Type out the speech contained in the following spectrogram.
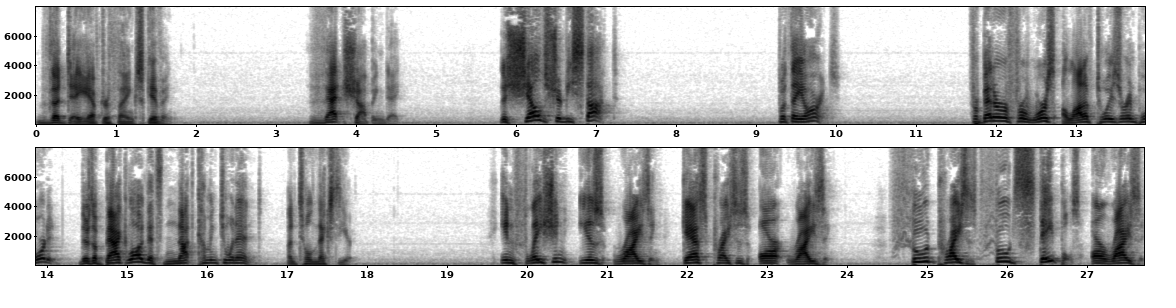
the day after Thanksgiving. That shopping day. The shelves should be stocked, but they aren't. For better or for worse, a lot of toys are imported. There's a backlog that's not coming to an end until next year. Inflation is rising. Gas prices are rising. Food prices, food staples are rising.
